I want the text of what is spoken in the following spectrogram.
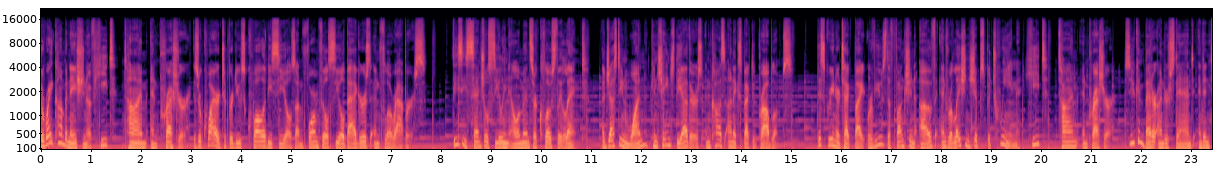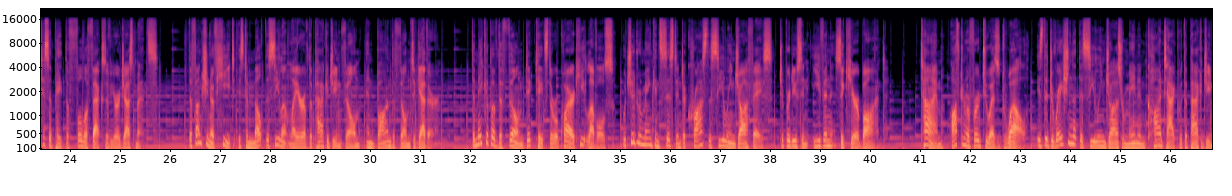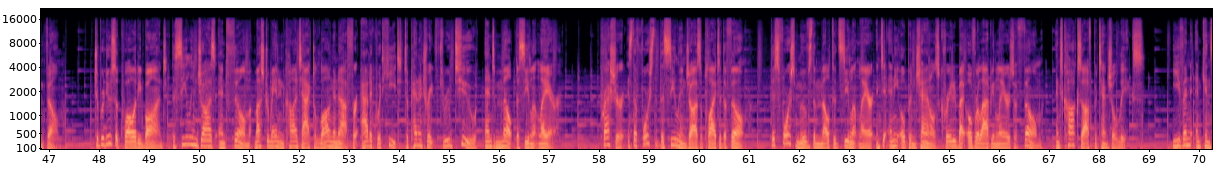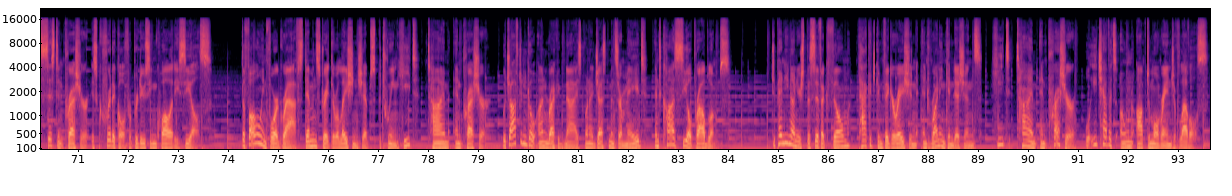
The right combination of heat, time, and pressure is required to produce quality seals on form-fill seal baggers and flow wrappers. These essential sealing elements are closely linked. Adjusting one can change the others and cause unexpected problems. This Greener Tech Bite reviews the function of and relationships between heat, time, and pressure, so you can better understand and anticipate the full effects of your adjustments. The function of heat is to melt the sealant layer of the packaging film and bond the film together. The makeup of the film dictates the required heat levels, which should remain consistent across the sealing jaw face to produce an even, secure bond. Time, often referred to as dwell, is the duration that the sealing jaws remain in contact with the packaging film. To produce a quality bond, the sealing jaws and film must remain in contact long enough for adequate heat to penetrate through to and melt the sealant layer. Pressure is the force that the sealing jaws apply to the film. This force moves the melted sealant layer into any open channels created by overlapping layers of film and caulks off potential leaks. Even and consistent pressure is critical for producing quality seals. The following four graphs demonstrate the relationships between heat, time, and pressure, which often go unrecognized when adjustments are made and cause seal problems. Depending on your specific film, package configuration, and running conditions, heat, time, and pressure will each have its own optimal range of levels.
